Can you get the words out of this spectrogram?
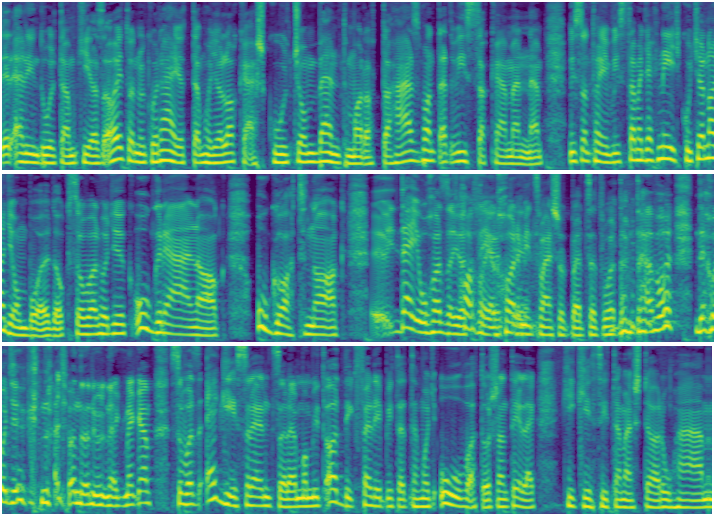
Elindultam ki az ajtón, amikor rájöttem, hogy a lakás kulcsom bent maradt a házban, tehát vissza kell mennem. Viszont ha én visszamegyek, négy kutya nagyon boldog, szóval, hogy ők ugrálnak, ugatnak, de jó, hazajöttél, Hazajöttél. 30 másodpercet voltam távol, de hogy ők nagyon örülnek nekem. Szóval az egész rendszerem, amit addig felépítettem, hogy óvatosan tényleg kikészítem este a ruhám,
